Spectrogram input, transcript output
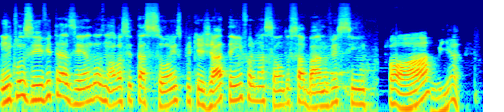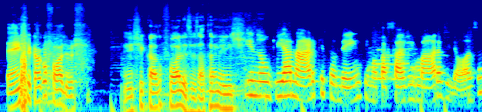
Inclusive trazendo as novas citações, porque já tem informação do Sabá no V5. Ó, Uia? É em Chicago Folios. Em Chicago Folies, exatamente. E no Guianarque também tem uma passagem maravilhosa,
